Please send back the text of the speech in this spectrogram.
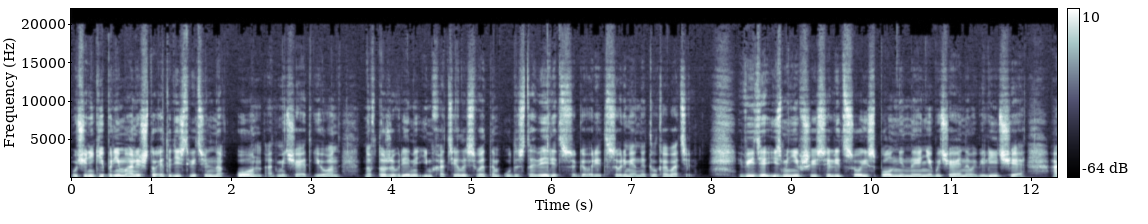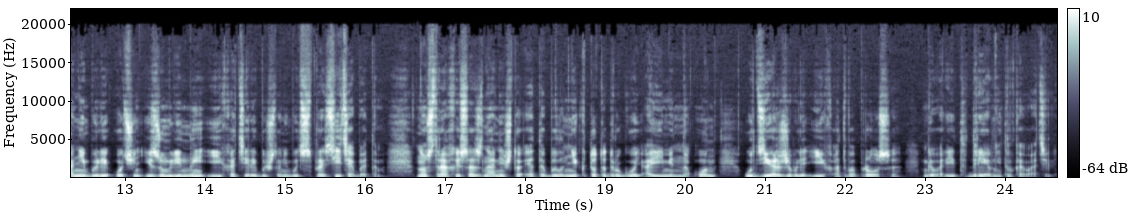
Ученики понимали, что это действительно он, отмечает Иоанн, но в то же время им хотелось в этом удостовериться, говорит современный толкователь. Видя изменившееся лицо, исполненное необычайного величия, они были очень изумлены и хотели бы что-нибудь спросить об этом, но страх и сознание, что это был не кто-то другой, а именно он, удерживали их от вопроса говорит древний толкователь.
